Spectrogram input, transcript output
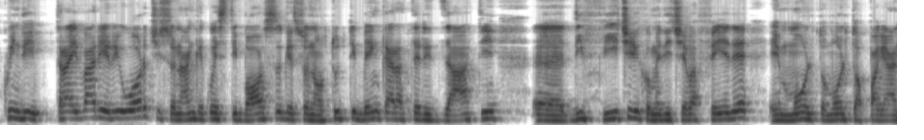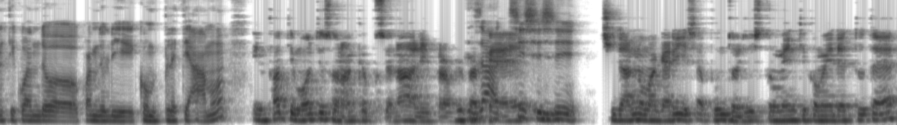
Quindi tra i vari reward ci sono anche questi boss che sono tutti ben caratterizzati, eh, difficili come diceva Fede e molto molto appaganti quando, quando li completiamo. Infatti molti sono anche opzionali proprio perché... Esatto, sì sì sì ci danno magari appunto gli strumenti come hai detto te,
